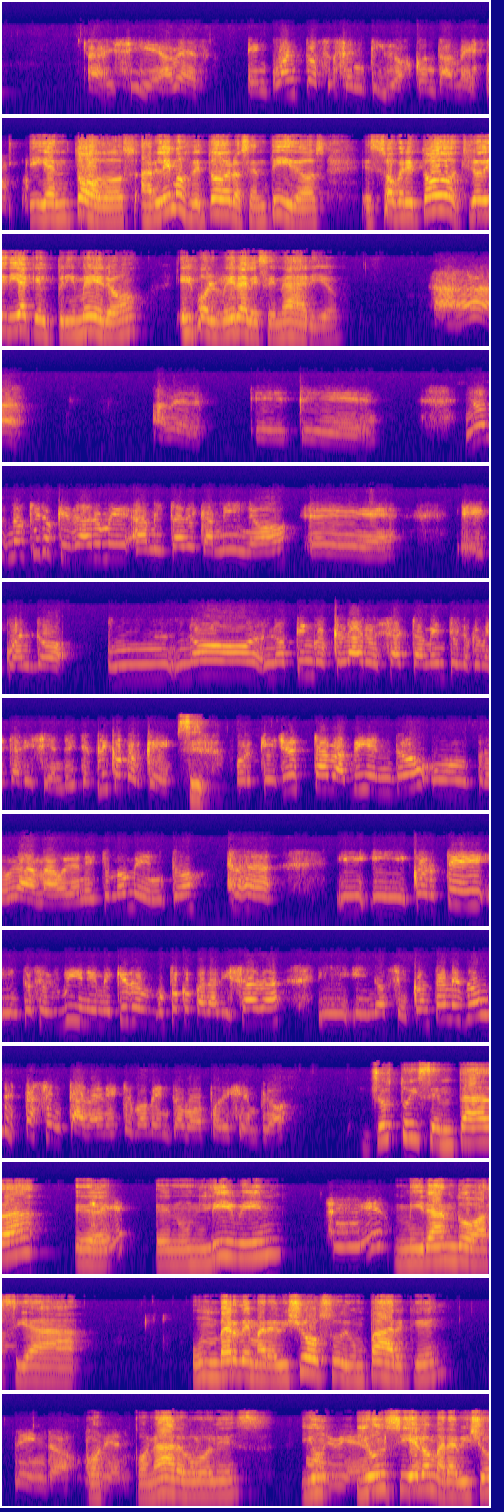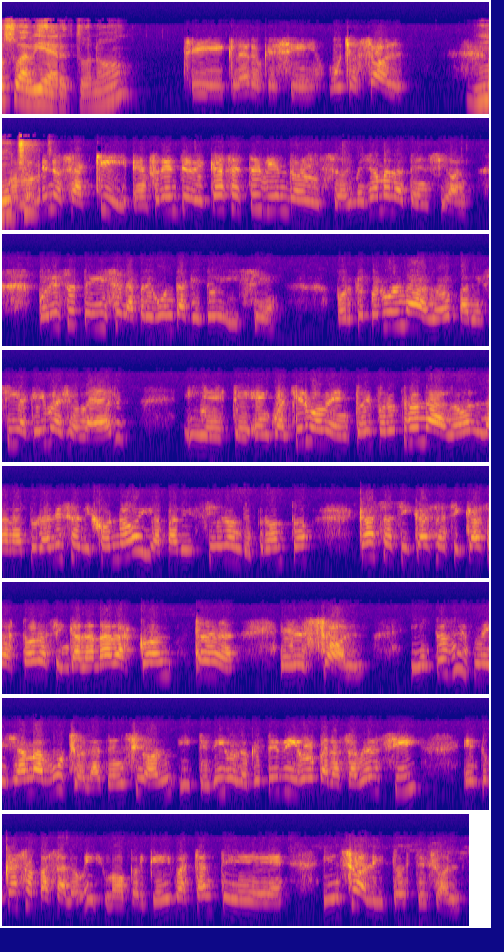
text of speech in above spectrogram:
Ay, sí, a ver, ¿en cuántos sentidos? Contame. Y en todos, hablemos de todos los sentidos. Eh, sobre todo, yo diría que el primero es volver al escenario. Ah, a ver, este, no, no quiero quedarme a mitad de camino eh, eh, cuando no, no tengo claro exactamente lo que me estás diciendo. Y te explico por qué. Sí. Porque yo estaba viendo un programa ahora en este momento y, y corté y entonces vine y me quedo un poco paralizada y, y no sé, contame dónde estás sentada en este momento vos, por ejemplo. Yo estoy sentada eh, en un living Sí, mirando hacia un verde maravilloso de un parque lindo, muy con, bien. con árboles y un, bien. y un cielo maravilloso abierto, ¿no? Sí, claro que sí. Mucho sol. Mucho. Por lo menos aquí, enfrente de casa, estoy viendo eso y me llama la atención. Por eso te hice la pregunta que te hice. Porque por un lado parecía que iba a llover y este, en cualquier momento, y por otro lado la naturaleza dijo no y aparecieron de pronto casas y casas y casas todas engalanadas con el sol. Y entonces me llama mucho la atención y te digo lo que te digo para saber si en tu casa pasa lo mismo, porque es bastante insólito este sol.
